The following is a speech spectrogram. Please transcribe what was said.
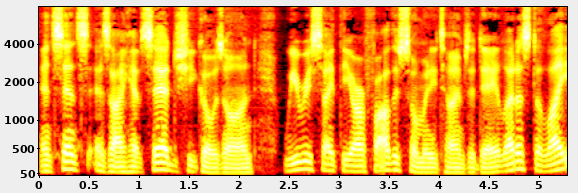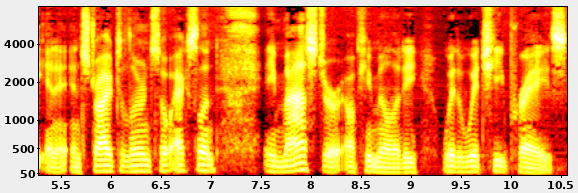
And since, as I have said, she goes on, we recite the Our Father so many times a day, let us delight in it and strive to learn so excellent a master of humility with which he prays.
